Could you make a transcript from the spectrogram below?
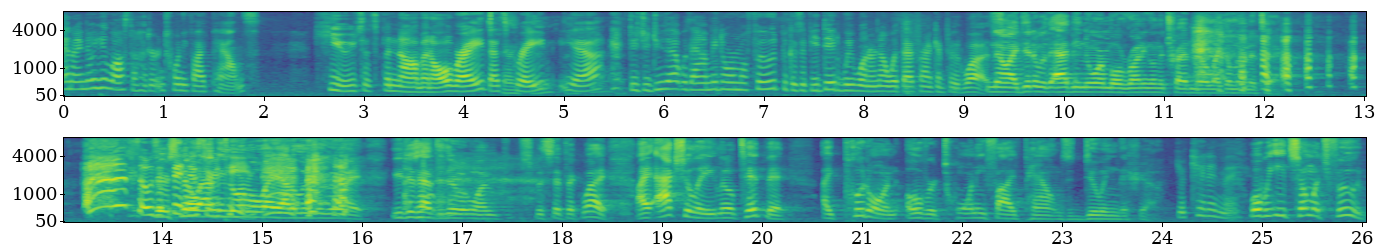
and I know you lost 125 pounds. Huge. That's phenomenal, right? That's Thank great. you, yeah. Did you do that with Ambi Normal Food? Because if you did, we want to know what that Frankenfood was. No, I did it with Abby Normal running on the treadmill like a lunatic. So it was a There's fitness no routine. Normal way out of losing the weight. You just have to do it one specific way. I actually, little tidbit, I put on over 25 pounds doing the show. You're kidding me. Well, we eat so much food.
